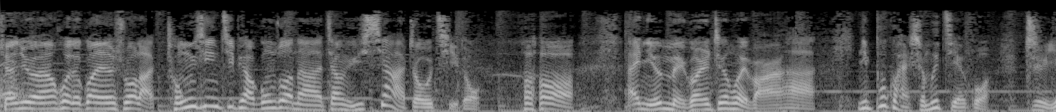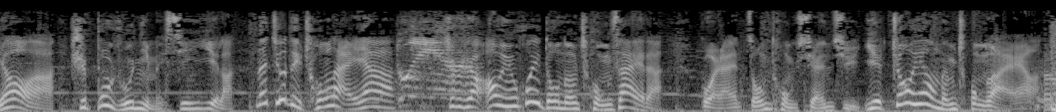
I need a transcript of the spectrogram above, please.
选举委员会的官员说了，重新计票工作呢将于下周启动。哈哈，哎，你们美国人真会玩哈！你不管什么结果，只要啊是不如你们心意了，那就得重来呀。对呀，是不是奥运会都能重赛的？果然，总统选举也照样能重来啊。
